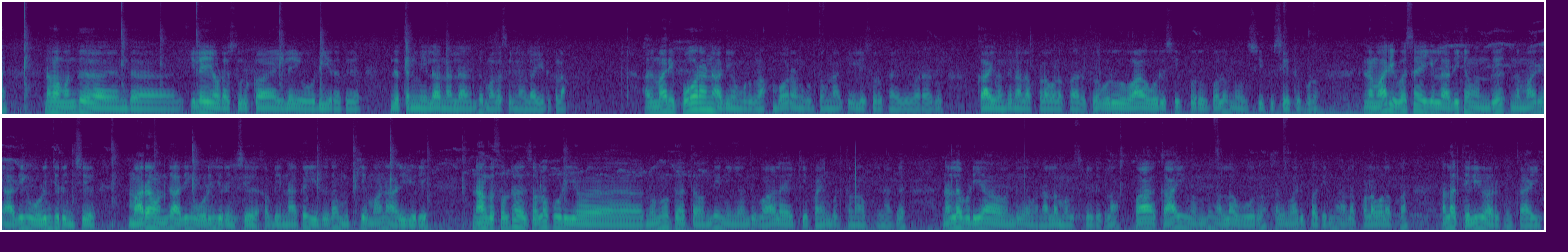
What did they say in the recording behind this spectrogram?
நம்ம வந்து இந்த இலையோட சுருக்கம் இலை ஒடிகிறது இந்த தன்மையெல்லாம் நல்லா இருந்து மகசூல் நல்லா எடுக்கலாம் அது மாதிரி போரான் அதிகம் கொடுக்கலாம். போரான் கொடுத்தோம்னாக்க இலை சுருக்கம் எதுவும் வராது. காய் வந்து நல்லா பளபளப்பாக இருக்கும் ஒரு வா ஒரு சீப்பு ஒரு போல் இன்னொரு சீப்பு சேர்த்து போடும். இந்த மாதிரி விவசாயிகள் அதிகம் வந்து இந்த மாதிரி அதிகம் ஒடிஞ்சிருந்துச்சு மரம் வந்து அதிகம் ஒடிஞ்சிருந்துச்சு அப்படின்னாக்க இதுதான் முக்கியமான அறிகுறி. நாங்கள் சொல்கிற சொல்லக்கூடிய நுண்ணூட்டத்தை வந்து நீங்கள் வந்து வாழைக்கு பயன்படுத்தணும் அப்படின்னாக்க நல்லபடியாக வந்து நல்ல மகசூல் எடுக்கலாம். பா காய் வந்து நல்லா ஊறும். அது மாதிரி பார்த்திங்கன்னா நல்லா பளபளப்பாக நல்லா தெளிவாக இருக்கும் காய்.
